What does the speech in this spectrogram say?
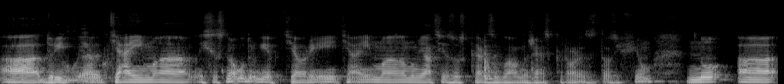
А, дори Много тя има и с много други актьори, тя има номинация за Оскар за главна женска роля за този филм, но а,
